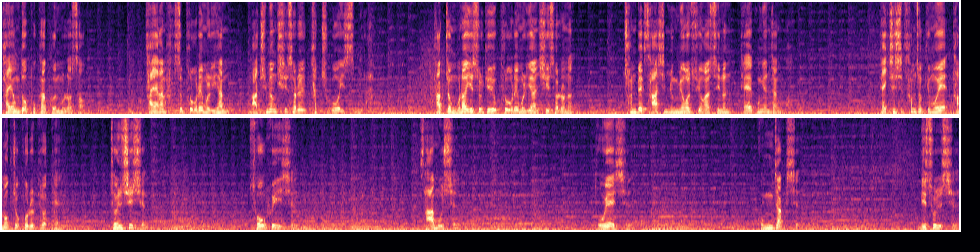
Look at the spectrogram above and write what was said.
다용도 복합 건물로서 다양한 학습 프로그램을 위한 맞춤형 시설을 갖추고 있습니다. 각종 문화예술 교육 프로그램을 위한 시설로는 1146명을 수용할 수 있는 대공연장과 173석 규모의 다목적 홀을 비롯해 전시실, 소회의실, 사무실, 도예실, 공작실, 미술실,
